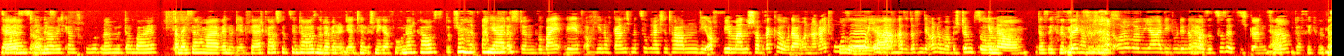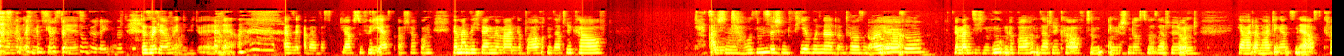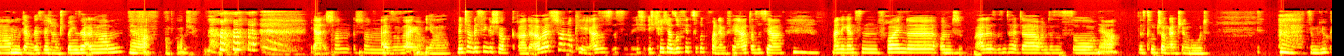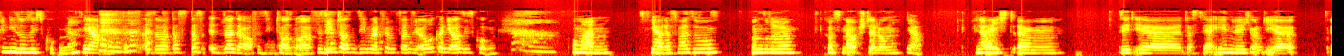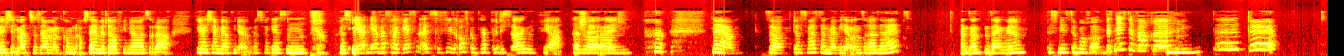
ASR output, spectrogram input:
Ja, Tennis ist auch, glaube ich, ganz gut ne, mit dabei. Aber ich sage mal, wenn du dir ein Pferd kaufst für 10.000 oder wenn du dir einen Tennisschläger für 100 kaufst, das ist schon was anderes. Ja, das stimmt. Wobei wir jetzt auch hier noch gar nicht mit zugerechnet haben, wie oft wir mal eine Schabracke oder eine Reithose Oh, ja. oder, also das sind ja auch nochmal bestimmt so Genau, das Equipment haben wir 600 nicht. Euro im Jahr, die du dir nochmal Ja. so zusätzlich gönnst, Ja, ne? das Equipment Das haben wir nicht ich nicht mit mitgezählt. Das ist ja auch. individuell, ja. Also, aber was glaubst du für die Erstausschaffung, wenn man sich, sagen wir mal, einen gebrauchten Sattel kauft, Ja, zwischen, 1000? zwischen 400 und 1000 Euro Ja. so. Wenn man sich einen guten gebrauchten Sattel kauft, so einen englischen Dressursattel und ja, dann halt den ganzen Erstkram. Gut, dann wirst du vielleicht noch einen Springsattel haben. Ja, oh Gott. Ja, ist schon, schon. Also sagen, ja, bin schon ein bisschen geschockt gerade, aber es ist schon okay. Also es ist, ich, ich kriege ja so viel zurück von dem Pferd. Das ist ja meine ganzen Freunde und alle sind halt da und das ist so, ja. das tut schon ganz schön gut. Zum Glück können die so sich's gucken, ne? Ja, das ist, also das, das sollen sie aber auch für 7000 Euro. Für 7725 Euro können die Aussies gucken. Oh Mann. Ja, das war so unsere Kostenaufstellung. Ja, Vielleicht ähm, seht ihr das sehr ähnlich und ihr rechnet mal zusammen und kommt auch selber drauf hinaus oder vielleicht haben wir auch wieder irgendwas vergessen. Was eher, eher was vergessen als zu viel draufgepackt, würde ich sagen. Ja, Also, wahrscheinlich. naja, so, das war's dann mal wieder unsererseits. Ansonsten sagen wir bis nächste Woche. Bis nächste Woche. Dä, dä.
